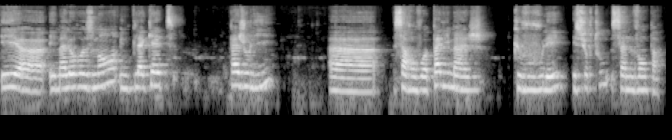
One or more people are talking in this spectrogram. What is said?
et, et malheureusement, une plaquette pas jolie, ça renvoie pas l'image que vous voulez et surtout ça ne vend pas.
